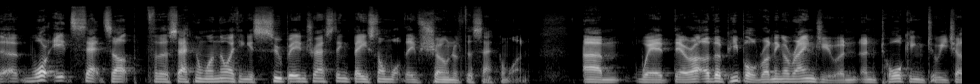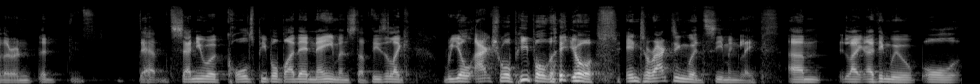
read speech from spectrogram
Uh, what it sets up for the second one, though, I think is super interesting based on what they've shown of the second one. Um, where there are other people running around you and, and talking to each other, and, uh, Senua calls people by their name and stuff. These are like real, actual people that you're interacting with, seemingly. Um, like I think we were all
